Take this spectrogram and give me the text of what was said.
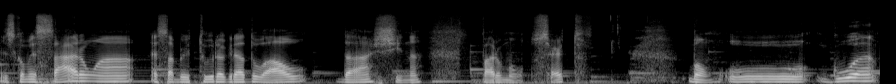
eles começaram a essa abertura gradual da China para o mundo, certo? Bom, o Gua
